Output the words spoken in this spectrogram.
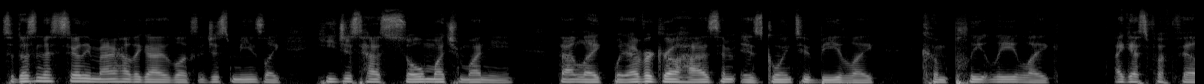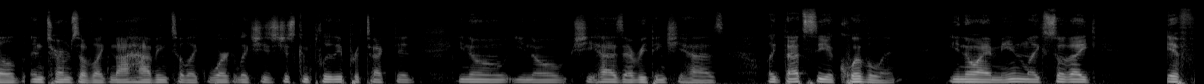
So it doesn't necessarily matter how the guy looks. It just means like he just has so much money that like whatever girl has him is going to be like completely like I guess fulfilled in terms of like not having to like work like she's just completely protected. You know, you know, she has everything she has. Like that's the equivalent. You know what I mean? Like so like if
